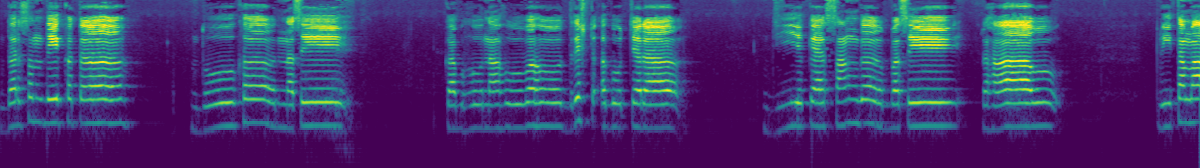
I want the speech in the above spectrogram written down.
ਦਰਸ਼ਨ ਦੇਖਤ ਦੁਖ ਨਸੇ। ਕਬ ਹੋ ਨਾ ਹੋ ਵਹੁ ਦ੍ਰਿਸ਼ਟ ਅਗੋਚਰ ਜੀ ਕੈ ਸੰਗ ਬਸੇ ਰਹਾਉ। ਪ੍ਰੀਤਮਾ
